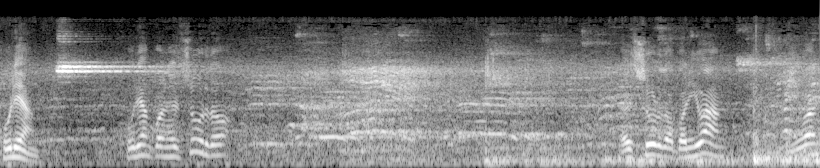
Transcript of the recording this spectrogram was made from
Julián. Julián con el zurdo. El zurdo con Iván. Iván.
